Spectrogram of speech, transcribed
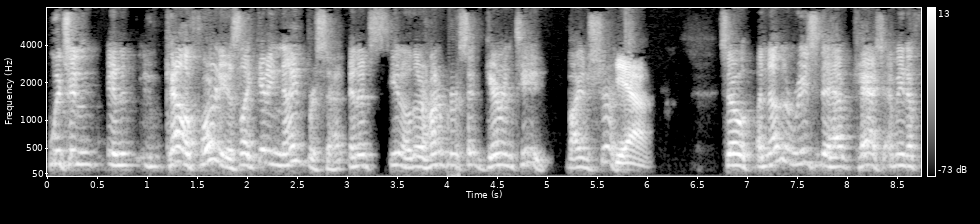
which in, in, in, California is like getting 9%. And it's, you know, they're 100% guaranteed by insurance. Yeah. So another reason to have cash. I mean, if,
